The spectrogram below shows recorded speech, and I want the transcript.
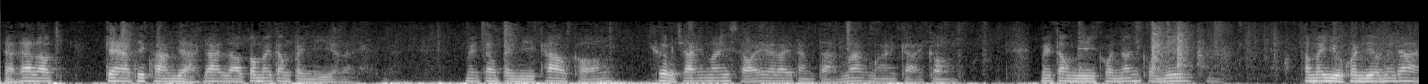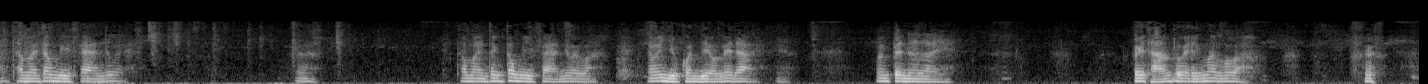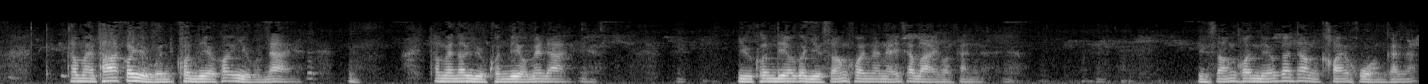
แต่ถ้าเราแก้ที่ความอยากได้เราก็ไม่ต้องไปมีอะไร ไม่ต้องไปมีข้าวของเครื่องใช้ไม้สอยอะไรต่างๆ มากมายกายกอง ไม่ต้องมีคนนั้นคนนี้ทำไมอยู่คนเดียวไม่ได้ทำไมต้องมีแฟนด้วยทำไมต้องต้องมีแฟนด้วยวะทำไมอยู่คนเดียวไม่ได้ มันเป็นอะไร เคยถามตัวเองบ้างว่าทำไมพระก็อยู่คนคนเดียวเขาอยู่กันได้ทำไมเราอยู่คนเดียวไม่ได้ อยู่คนเดียวก็อยู่สองคนอันไหนสบายกว่ากัน อยู่สองคนเดี๋ยวก็ต้องคอยห่วงกันละ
